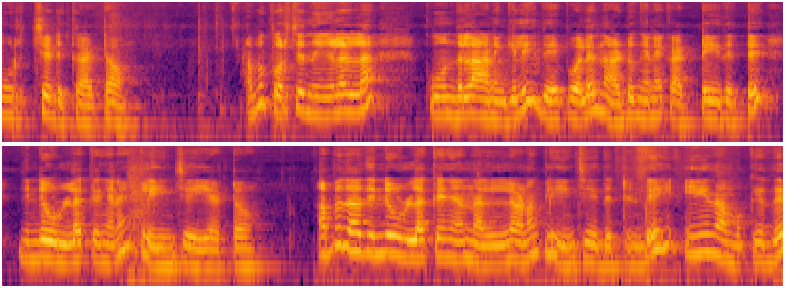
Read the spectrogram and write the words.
മുറിച്ചെടുക്കാം കേട്ടോ അപ്പോൾ കുറച്ച് നീളമുള്ള കൂന്തലാണെങ്കിൽ ഇതേപോലെ നടു ഇങ്ങനെ കട്ട് ചെയ്തിട്ട് ഇതിന്റെ ഉള്ളൊക്കെ ഇങ്ങനെ ക്ലീൻ ചെയ്യാം കേട്ടോ അപ്പോൾ ഇത് അതിന്റെ ഉള്ളൊക്കെ ഞാൻ നല്ലോണം ക്ലീൻ ചെയ്തിട്ടുണ്ട്. ഇനി നമുക്കിത്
